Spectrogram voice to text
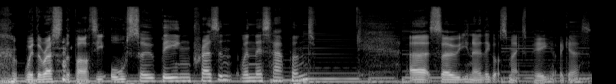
with the rest of the party also being present when this happened. Uh, so, you know, they got some XP, I guess.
